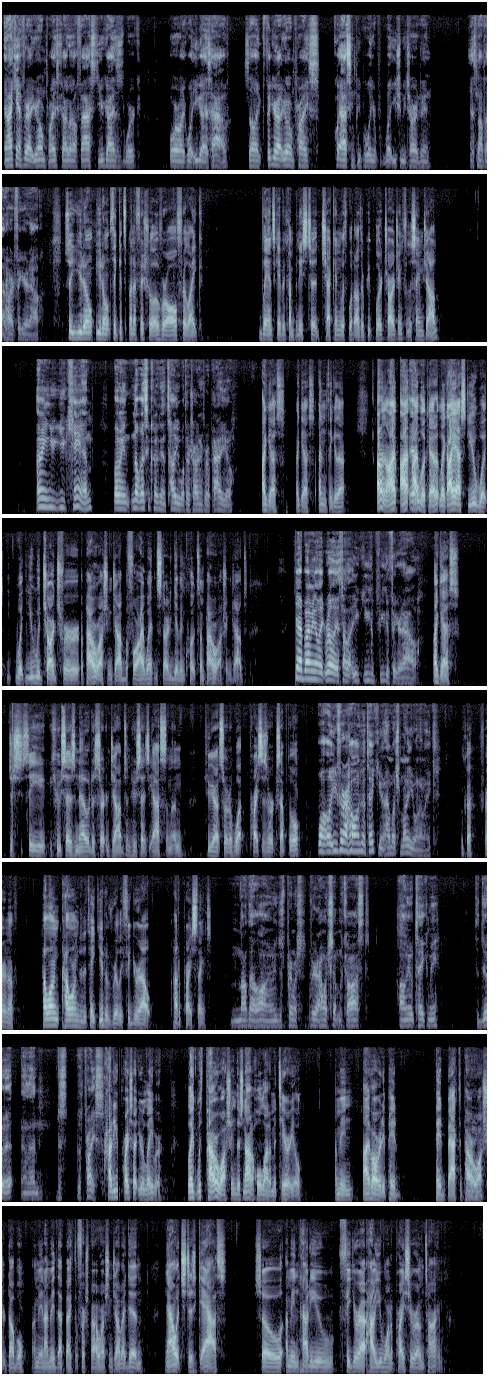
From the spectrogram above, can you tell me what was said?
And I can't figure out your own price 'cause I don't know how fast you guys work or like what you guys have. So like figure out your own price. Quit asking people what you what you should be charging. It's not that hard. Figure it out. So you don't you don't think it's beneficial overall for like landscaping companies to check in with what other people are charging for the same job? I mean, you, you can, but I mean, no landscape company's gonna tell you what they're charging for a patio. I guess. I guess. I didn't think of that. I don't know. I, I, I look at it like I asked you what what you would charge for a power washing job before I went and started giving quotes on power washing jobs. Yeah, but I mean, like really, it's not that you you could- you could figure it out. I guess. Just see who says no to certain jobs and who says yes, and then figure out sort of what prices are acceptable. Well, you figure out how long it's gonna take you and how much money you want to make. Okay, fair enough. How long how long did it take you to really figure out how to price things? Not that long. I mean, just pretty much figure out how much something cost, how long it would take me to do it, and then just the price. How do you price out your labor? Like with power washing, there's not a whole lot of material. I mean, I've already paid paid back the power washer double. I mean, I made that back the first power washing job I did. Now it's just gas. So, I mean, how do you figure out how you want to price your own time?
